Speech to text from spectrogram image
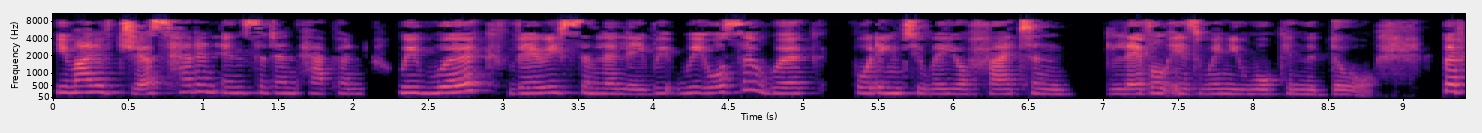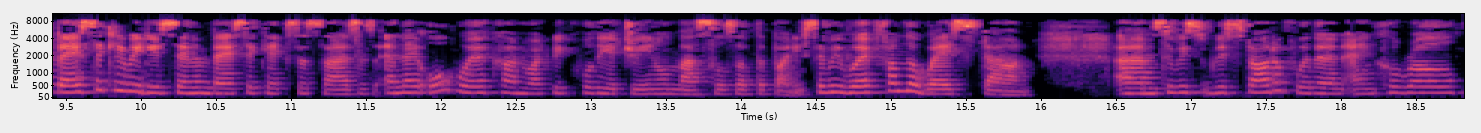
You might have just had an incident happen. We work very similarly. We, we also work according to where your heightened level is when you walk in the door. But basically we do seven basic exercises and they all work on what we call the adrenal muscles of the body. So we work from the waist down. Um, so we, we start off with an ankle roll.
